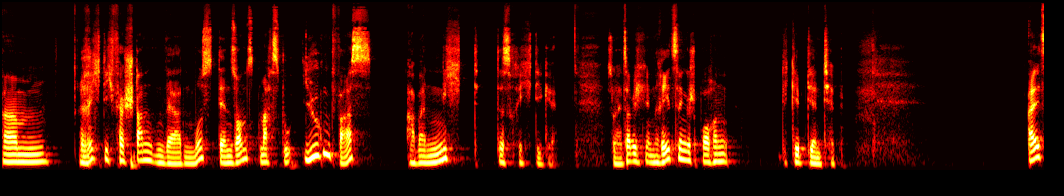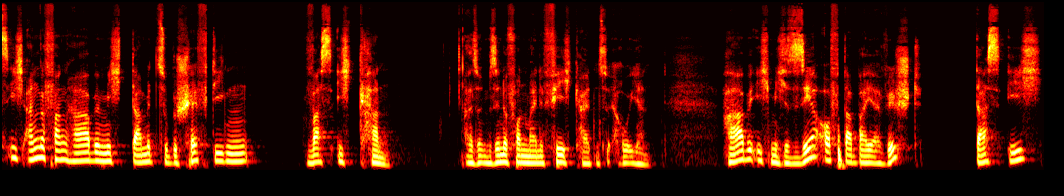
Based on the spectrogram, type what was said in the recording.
ähm, richtig verstanden werden muss, denn sonst machst du irgendwas, aber nicht das Richtige. So, jetzt habe ich in Rätseln gesprochen. Ich gebe dir einen Tipp. Als ich angefangen habe, mich damit zu beschäftigen, was ich kann, also im Sinne von meine Fähigkeiten zu eruieren, habe ich mich sehr oft dabei erwischt, dass ich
